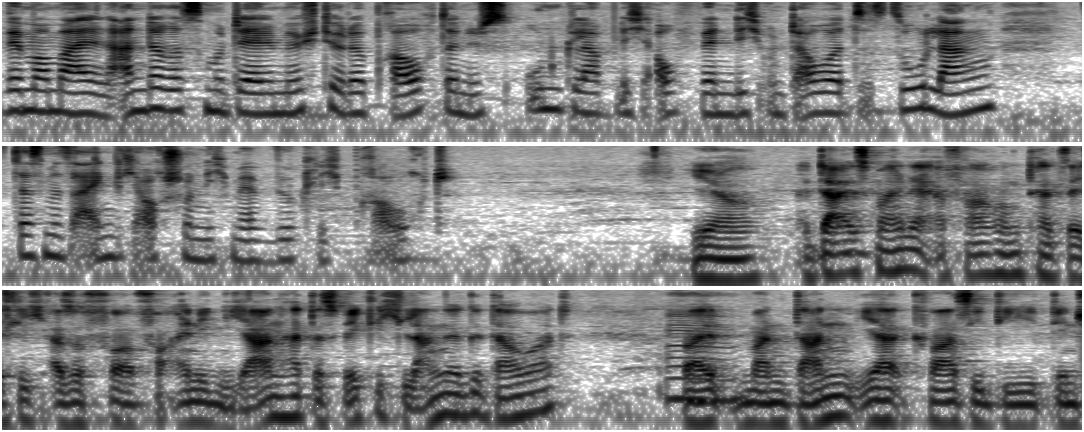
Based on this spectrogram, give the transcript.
wenn man mal ein anderes Modell möchte oder braucht, dann ist es unglaublich aufwendig und dauert so lang, dass man es eigentlich auch schon nicht mehr wirklich braucht. Ja, da ist meine Erfahrung tatsächlich, also vor, vor einigen Jahren hat das wirklich lange gedauert, mhm. weil man dann ja quasi die, den,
